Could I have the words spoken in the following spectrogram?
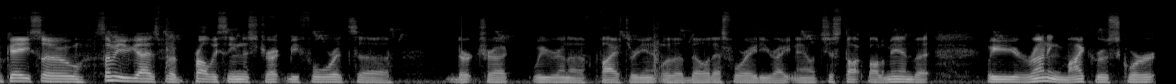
Okay, so some of you guys have probably seen this truck before. It's a dirt truck. We run a 5.3 in it with a Billet S480 right now. It's just stock bottom in, but we're running Microsquirt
